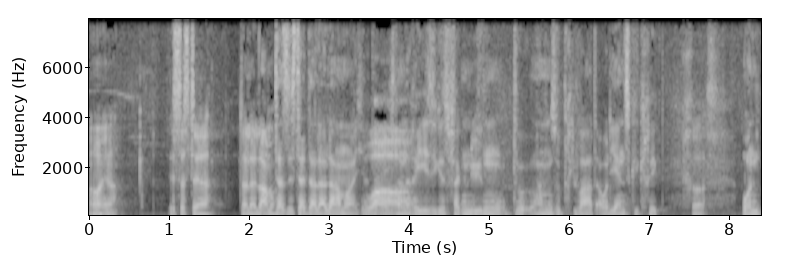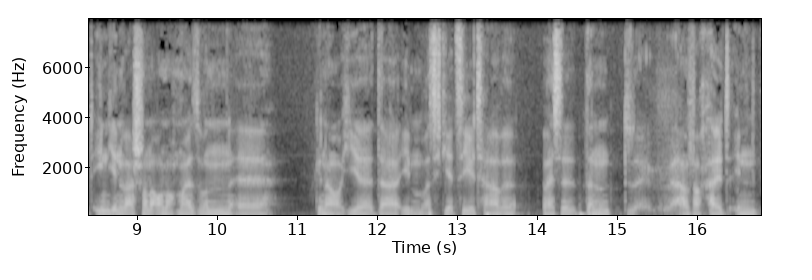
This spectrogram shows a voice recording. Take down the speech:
Oh ja, ist das der Dalai Lama? Das ist der Dalai Lama. Ich hatte wow. ein riesiges Vergnügen. Wir haben so Privataudienz gekriegt. Krass. Und Indien war schon auch noch mal so ein äh, genau, hier, da eben, was ich dir erzählt habe, weißt du, dann einfach halt in,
